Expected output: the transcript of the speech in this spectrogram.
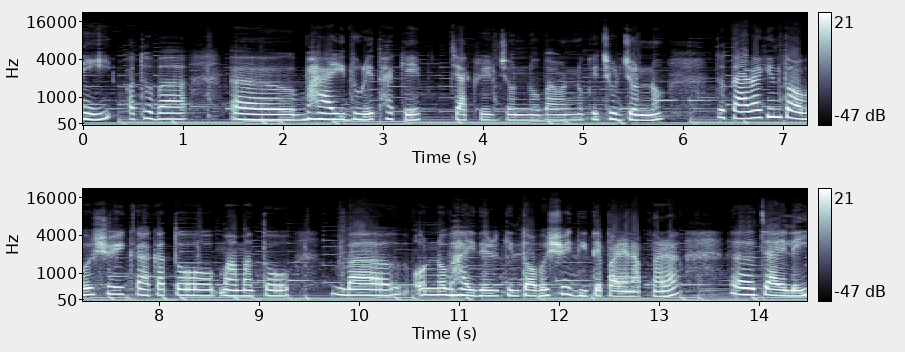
নেই অথবা ভাই দূরে থাকে চাকরির জন্য বা অন্য কিছুর জন্য, তো তারা কিন্তু অবশ্যই কাকাতো, মামাতো বা অন্য ভাইদের কিন্তু অবশ্যই দিতে পারেন আপনারা চাইলেই।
